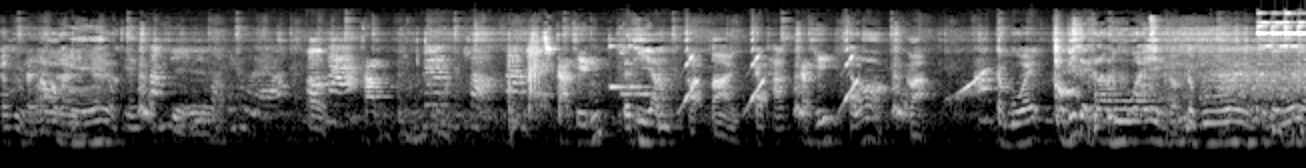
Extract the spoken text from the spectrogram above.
ก็คือโอเคโอเคตอนนี้เปิดให้ดูแล้วพร้อมนะครับหนึ่งสองสามกาทิ้นกระเทียมกระต่ายกระทะกะทิกระลอกกระกระบวยเขามีแต่กระบวยกระบวยกระบวยไง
